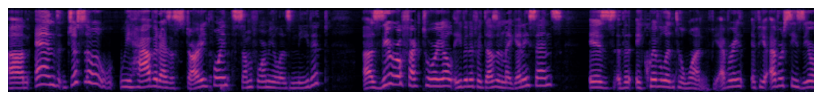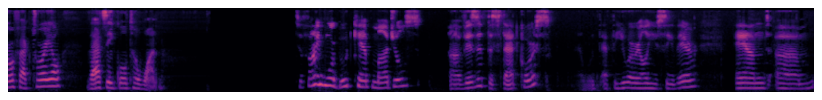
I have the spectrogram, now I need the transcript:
Um, and just so we have it as a starting point, some formulas need it. Uh, 0 factorial, even if it doesn't make any sense, is the equivalent to 1. If you ever if you ever see 0 factorial, that's equal to 1. To find more bootcamp modules, uh, visit the STAT course at the URL you see there, and um,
